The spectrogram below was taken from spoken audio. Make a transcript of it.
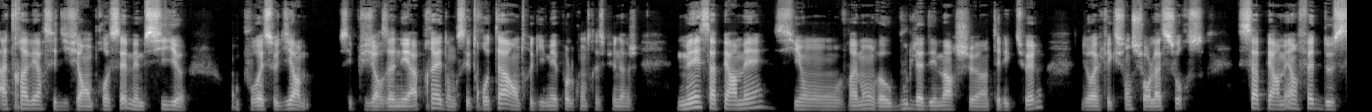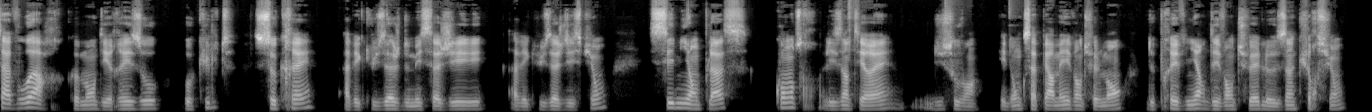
à travers ces différents procès, même si euh, on pourrait se dire c'est plusieurs années après, donc c'est trop tard entre guillemets pour le contre-espionnage, mais ça permet, si on vraiment va au bout de la démarche euh, intellectuelle, de réflexion sur la source, ça permet en fait de savoir comment des réseaux occultes, secrets, avec l'usage de messagers, avec l'usage d'espions, s'est mis en place contre les intérêts du souverain. Et donc ça permet éventuellement de prévenir d'éventuelles incursions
